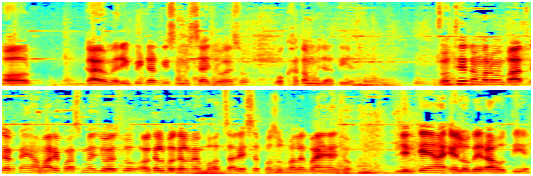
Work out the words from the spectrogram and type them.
और गायों में रिपीटर की समस्या जो है सो, वो ख़त्म हो जाती है। चौथे नंबर में बात करते हैं, हमारे पास में जो है सो अगल बगल में बहुत सारे ऐसे पशुपालक भाई हैं जो, जिनके यहाँ एलोवेरा होती है।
